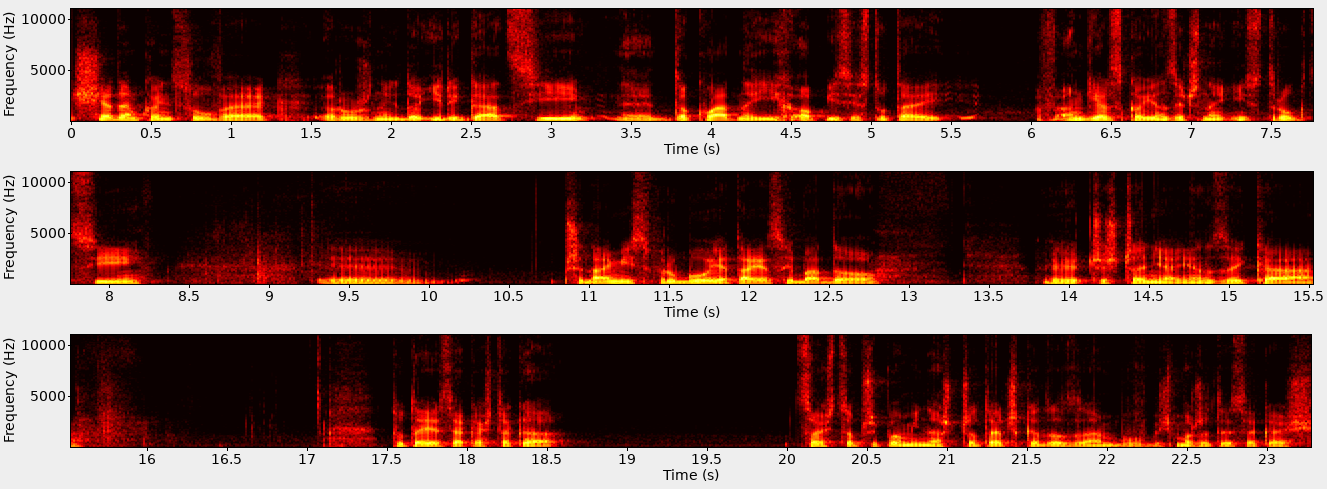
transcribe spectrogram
7 końcówek różnych do irygacji. Dokładny ich opis jest tutaj w angielskojęzycznej instrukcji. Przynajmniej spróbuję. Ta jest chyba do czyszczenia języka. Tutaj jest jakaś taka coś, co przypomina szczoteczkę do zębów, być może to jest jakaś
